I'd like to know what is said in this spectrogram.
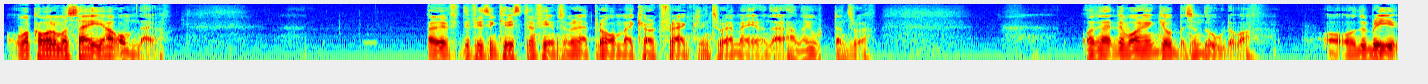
Och vad kommer de att säga om dig? Det, det finns en kristen film som är rätt bra med Kirk Franklin tror jag med i den där. Han har gjort den tror jag. Och det, det var en gubbe som dog då va. Och, och det, blir,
